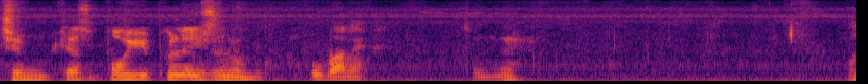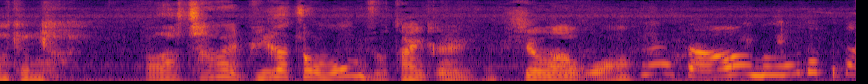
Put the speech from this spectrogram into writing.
지금 계속 보기 플레이 중입니다. 후반에. 정말. 아 정말 아 차라리 비가 좀 오면 좋다니까 시원하고. 그러니까 아, 너무 덥다.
